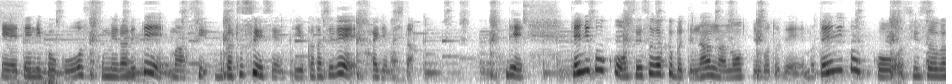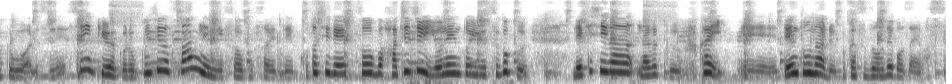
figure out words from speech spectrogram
えー、天理高校を勧められて、まあ、部活推薦っていう形で入りました。で、天理高校吹奏楽部って何なのっていうことで、まあ、天理高校吹奏楽部はですね、1963年に創部されて、今年で創部84年というすごく歴史が長く深い、えー、伝統のある部活動でございます。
